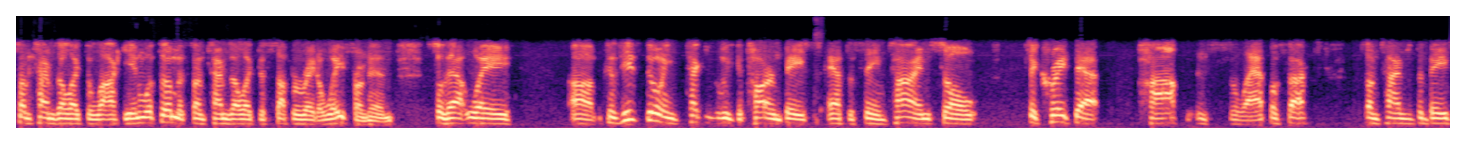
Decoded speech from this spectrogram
sometimes I like to lock in with him and sometimes I like to separate away from him. So that way, because he's doing technically guitar and bass at the same time. So to create that pop and slap effect, sometimes with the bass,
